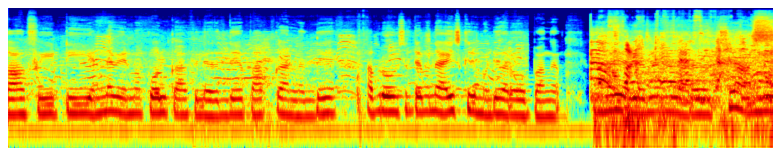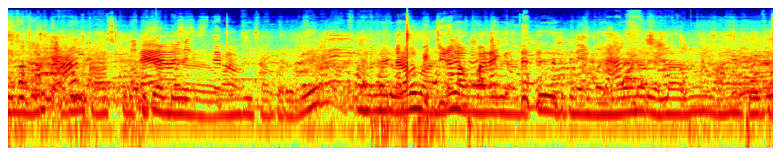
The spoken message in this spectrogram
காஃபி டீ என்ன வேணுமோ கோல்ட் காஃபிலேருந்து பாப்கார்ன்லேருந்து அப்புறம் ஒரு சில டைம் வந்து ஐஸ்கிரீம் வண்டி வர வைப்பாங்க. இந்த மாதிரி எல்லாமே வந்து வர வச்சு அவங்க வந்து அதுவும் காசு கொடுத்துட்டு அப்படியே வாங்கி சாப்பிட்றது. அந்த மாதிரி வந்து வாங்கி அவங்க வந்துட்டு இது பண்ணுவாங்க. ஓனர் எல்லாருமே வாங்கி போயிட்டு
